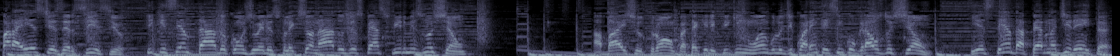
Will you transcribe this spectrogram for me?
Para este exercício, fique sentado com os joelhos flexionados e os pés firmes no chão. Abaixe o tronco até que ele fique em um ângulo de 45 graus do chão e estenda a perna direita,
